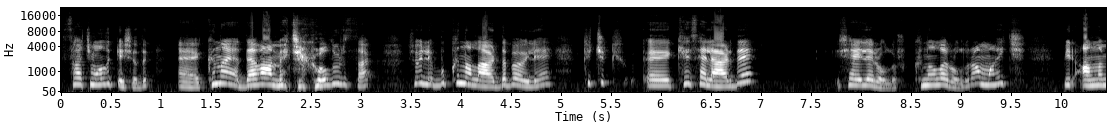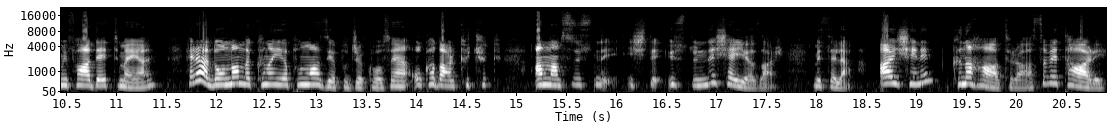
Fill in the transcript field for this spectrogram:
saçmalık yaşadık. Ee, kınaya devam edecek olursak şöyle bu kınalarda böyle küçük e, keselerde şeyler olur. Kınalar olur ama hiç bir anlam ifade etmeyen. Herhalde ondan da kına yapılmaz yapılacak olsa. Yani o kadar küçük anlamsız üstünde işte üstünde şey yazar. Mesela Ayşe'nin kına hatırası ve tarih.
